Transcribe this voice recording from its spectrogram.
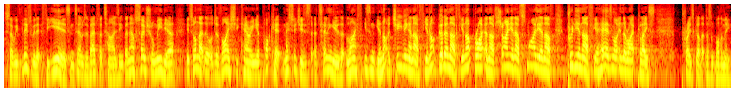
So we've lived with it for years in terms of advertising, but now social media, it's on that little device you carry in your pocket, messages that are telling you that life isn't, you're not achieving enough, you're not good enough, you're not bright enough, shiny enough, smiley enough, pretty enough, your hair's not in the right place. Praise God, that doesn't bother me.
